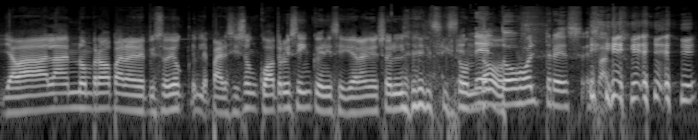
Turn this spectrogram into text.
ya va, la han nombrado para el episodio, para el season 4 y 5 y ni siquiera han hecho el, el season el 2. 2 o el 3, exacto.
